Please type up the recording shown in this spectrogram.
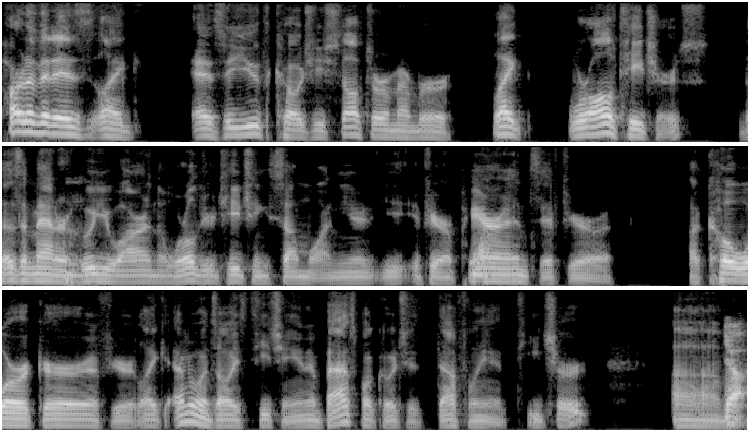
part of it is like as a youth coach you still have to remember like we're all teachers doesn't matter mm-hmm. who you are in the world you're teaching someone you're you, if you're a parent yeah. if you're a, a coworker if you're like everyone's always teaching and a basketball coach is definitely a teacher um yeah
